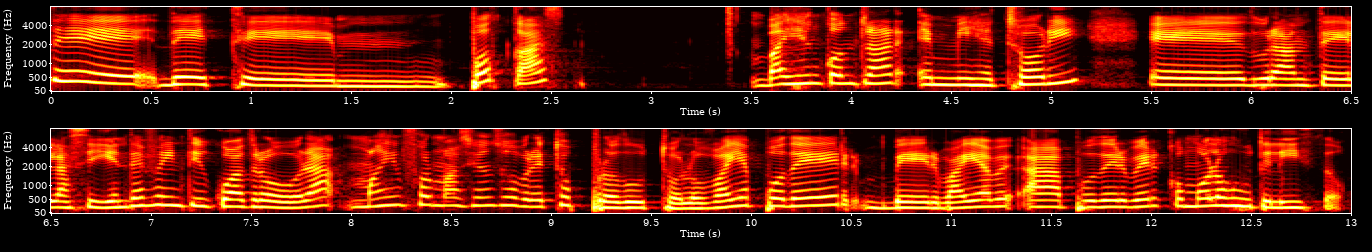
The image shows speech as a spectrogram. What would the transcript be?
de, este mm, podcast, vais a encontrar en mis stories eh, durante las siguientes 24 horas más información sobre estos productos. Los vais a poder ver, vais a, poder ver cómo los utilizo.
